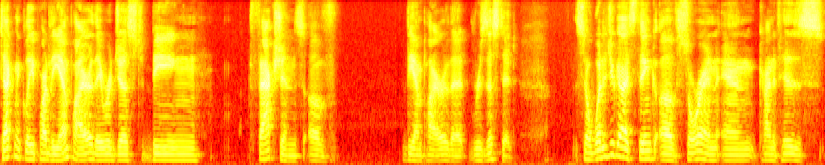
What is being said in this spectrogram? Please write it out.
technically part of the Empire. They were just being factions of the Empire that resisted. So, what did you guys think of Soran and kind of his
